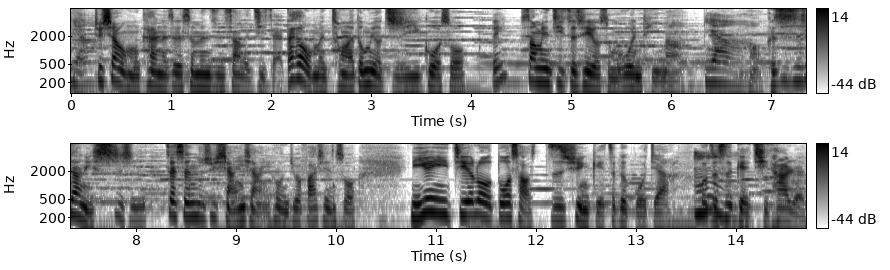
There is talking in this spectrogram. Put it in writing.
呀，就像我们看了这个身份证上的记载，大概我们从来都没有质疑过说，哎，上面记这些有什么问题吗？呀，好，可是实际上你事实再深入去想一想以后，你就发现说，你愿意揭露多少资讯给这个国家，或者是给其他人？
